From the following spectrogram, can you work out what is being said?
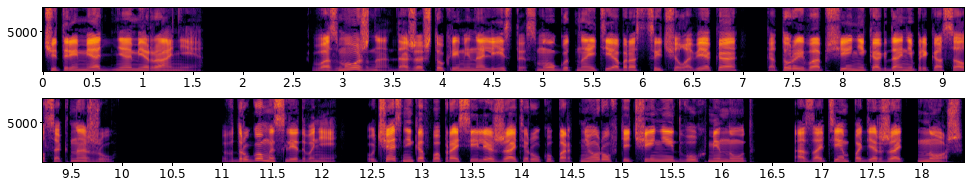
четырьмя днями ранее. Возможно, даже что криминалисты смогут найти образцы человека, который вообще никогда не прикасался к ножу. В другом исследовании участников попросили сжать руку партнеру в течение двух минут, а затем подержать нож.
